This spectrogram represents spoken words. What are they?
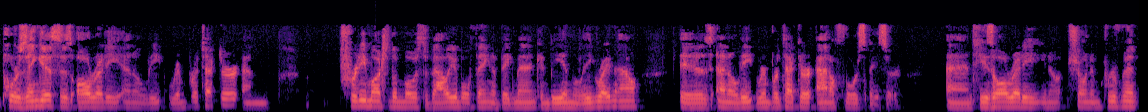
Porzingis is already an elite rim protector and pretty much the most valuable thing a big man can be in the league right now is an elite rim protector and a floor spacer. And he's already, you know, shown improvement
